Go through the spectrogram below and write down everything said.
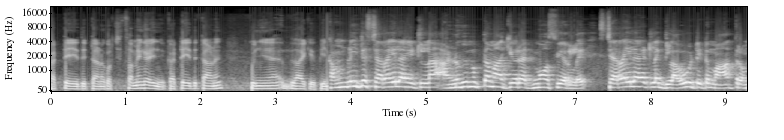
കട്ട് ചെയ്തിട്ടാണ്. കുറച്ച് സമയം കഴിഞ്ഞ് കട്ട് ചെയ്തിട്ടാണ് കുഞ്ഞിനെ ഇതാക്കിയത്. കംപ്ലീറ്റ് സ്റ്റെറൈൽ ആയിട്ടുള്ള അണുവിമുക്തമാക്കിയ ഒരു അറ്റ്മോസ്ഫിയറിൽ സ്റ്റെറൈൽ ആയിട്ടുള്ള ഗ്ലൗ ഇട്ടിട്ട് മാത്രം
